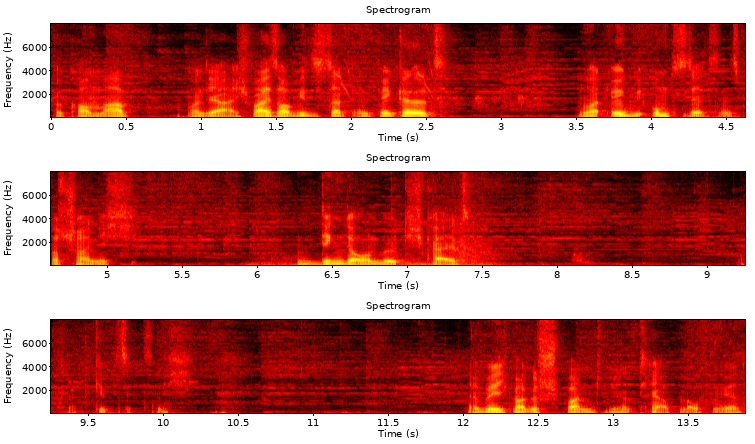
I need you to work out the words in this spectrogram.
bekommen habe. Und ja, ich weiß auch, wie sich das entwickelt. Nur irgendwie umzusetzen ist wahrscheinlich ein Ding der Unmöglichkeit gibt es jetzt nicht. Da bin ich mal gespannt, wie das hier ablaufen wird.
